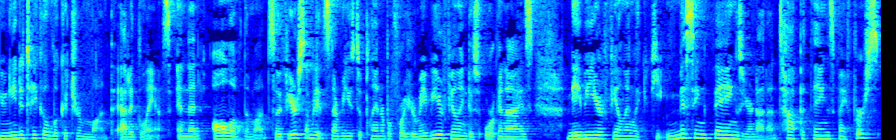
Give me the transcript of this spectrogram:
you need to take a look at your month at a glance and then all of the months. So if you're somebody that's never used a planner before, you're maybe you're feeling disorganized, maybe you're feeling like you keep missing things, you're not on top of things. My first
